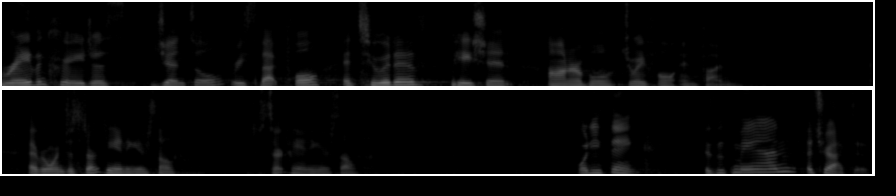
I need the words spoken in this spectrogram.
brave and courageous, gentle, respectful, intuitive, patient, honorable, joyful, and fun. Everyone, just start fanning yourself. Just start fanning yourself. What do you think? Is this man attractive?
